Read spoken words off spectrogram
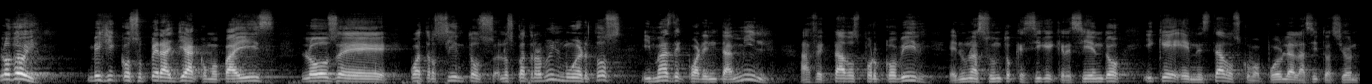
Lo doy. México supera ya como país los 400, los 4 mil muertos y más de 40 mil afectados por COVID en un asunto que sigue creciendo y que en estados como Puebla la situación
